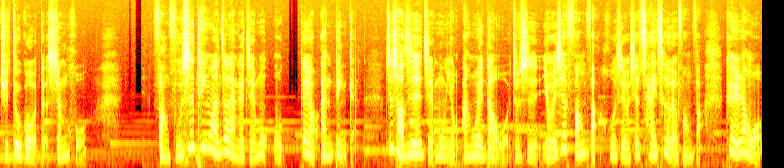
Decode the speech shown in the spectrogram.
去度过我的生活，仿佛是听完这两个节目，我更有安定感。至少这些节目有安慰到我，就是有一些方法，或是有些猜测的方法，可以让我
